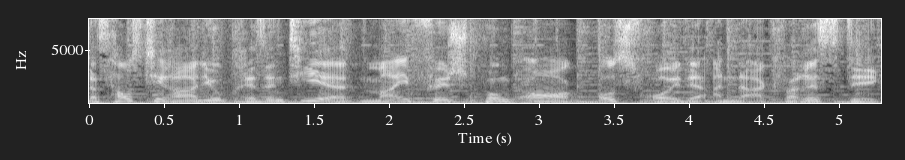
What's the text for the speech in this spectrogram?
Das Haustierradio präsentiert myfish.org aus Freude an der Aquaristik.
